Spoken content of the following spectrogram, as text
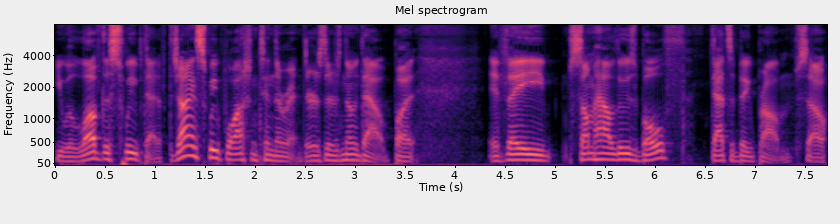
You would love to sweep that. If the Giants sweep Washington, they're in. There's there's no doubt. But if they somehow lose both, that's a big problem. So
